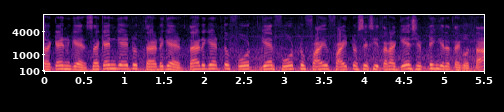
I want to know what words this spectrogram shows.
second gear second gear to third gear third gear to fourth gear four to five five to six ಈ ಥರ ಗೇರ್ ಶಿಫ್ಟಿಂಗ್ ಇರುತ್ತೆ ಗೊತ್ತಾ?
